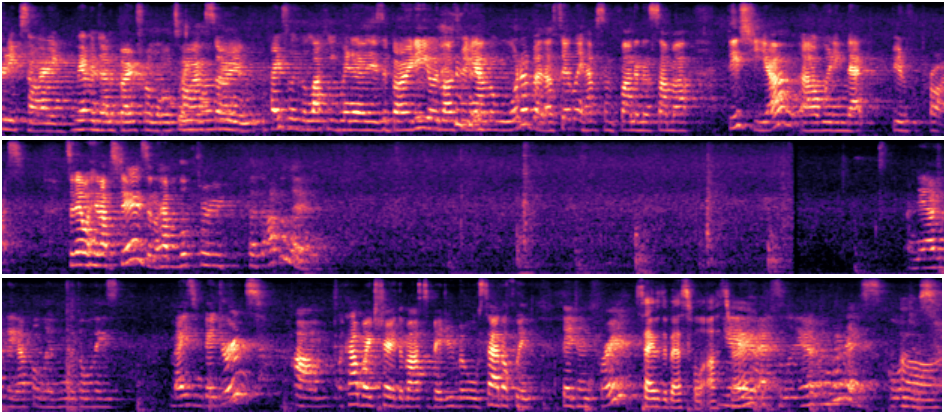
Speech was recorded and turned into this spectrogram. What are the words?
Pretty exciting. We haven't done a boat for a long time, so hopefully the lucky winner is a boatie who loves being out on the water, but they'll certainly have some fun in the summer this year, uh, winning that beautiful prize. So now we'll head upstairs and we'll have a look through the upper level. And now to the upper level with all these amazing bedrooms. Um, I can't wait to show you the master bedroom, but we'll start off with bedroom three. Save the best for last, Yeah, right? absolutely. And look at this gorgeous Oh.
